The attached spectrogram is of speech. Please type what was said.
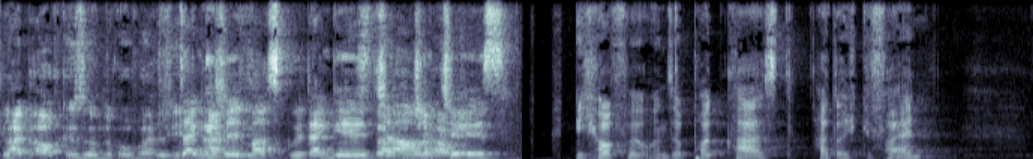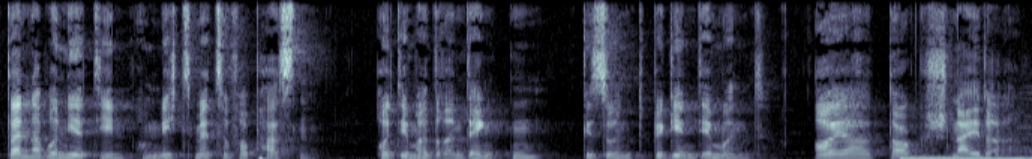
Bleib auch gesund, Robert. Vielen Dankeschön, Dank. mach's gut. Danke. Ciao. Ciao. Tschüss. Ich hoffe, unser Podcast hat euch gefallen. Dann abonniert ihn, um nichts mehr zu verpassen. Und immer dran denken, gesund beginnt im Mund. Euer Doc Schneider.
